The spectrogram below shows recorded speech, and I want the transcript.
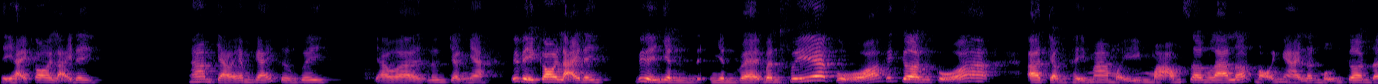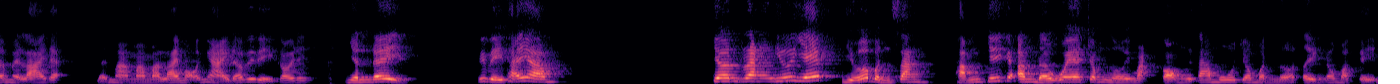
thì hãy coi lại đi. Ha chào em gái tường vi chào à, lương trần nha. Quý vị coi lại đi. Quý vị nhìn nhìn về bên phía của cái kênh của à, trần thị ma mị mà ông sơn la lết mỗi ngày lên mượn kênh để mày like đó để mà mà mà like mỗi ngày đó, quý vị coi đi. Nhìn đi. Quý vị thấy không? Trên răng dưới dép, giữa bình xăng, thậm chí cái underwear trong người mặc còn người ta mua cho mình nữa, tiền đâu mà kiện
